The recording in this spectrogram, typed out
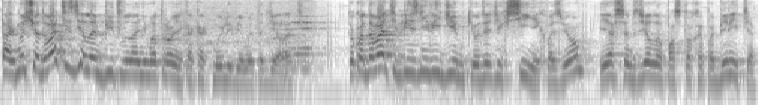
Так, ну что, давайте сделаем битву на аниматроника, как мы любим это делать. Только давайте без невидимки вот этих синих возьмем. Я всем сделаю по 100 хп. Берите.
